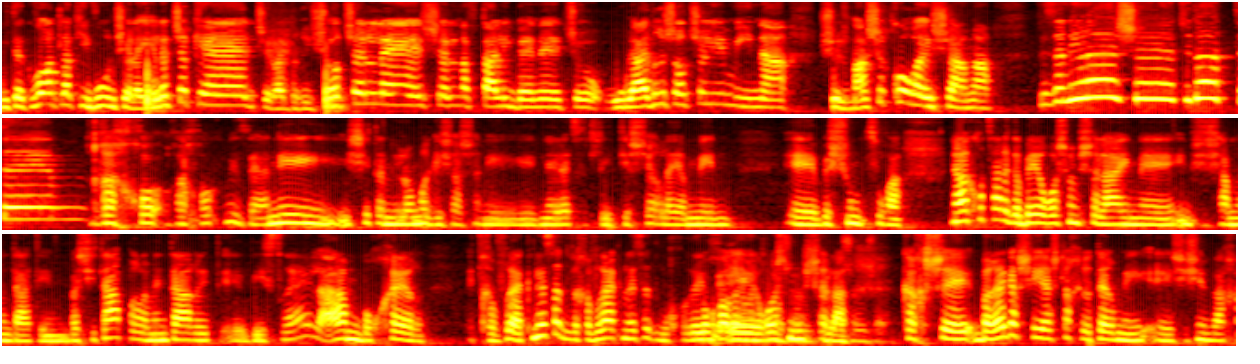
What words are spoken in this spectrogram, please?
מתעכבות לכיוון של איילת שקד, של הדרישות של, אה, של נפתלי בנט, שאולי הדרישות של ימינה, של מה שקורה שם. וזה נראה שאת יודעת... אמ, רחוק, רחוק מזה. אני, אישית, אני לא מרגישה שאני נאלצת להתיישר לימין אה, בשום צורה. אני רק רוצה לגבי ראש ממשלה עם, אה, עם שישה מנדטים. בשיטה הפרלמנטרית אה, בישראל, העם בוחר את חברי הכנסת, וחברי הכנסת בוחרים, בוחרים אה, ראש ממשלה. ממשלה. כך שברגע שיש לך יותר מ-61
